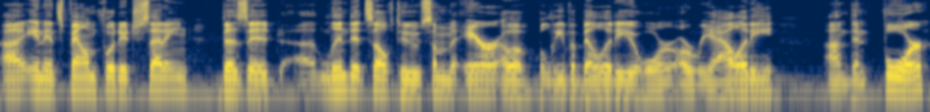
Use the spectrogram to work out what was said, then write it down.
uh, in its found footage setting? Does it uh, lend itself to some air of believability or, or reality? Um, then four,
